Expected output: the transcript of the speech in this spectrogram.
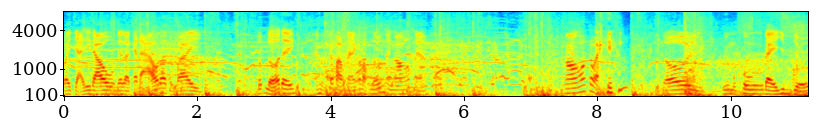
Bay chạy đi đâu? Đây là cái đảo đó tụi bay. Đốt lửa đi. Ăn thử cá mập nè cá mập nướng này ngon lắm nè. Ngon quá các bạn. Trời nguyên một khu đầy dinh dưỡng.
